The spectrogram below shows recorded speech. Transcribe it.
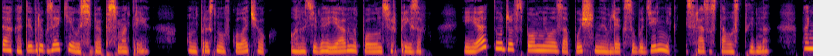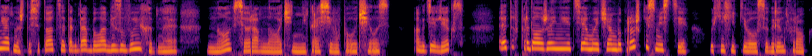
«Так, а ты в рюкзаке у себя посмотри. Он прыснул в кулачок. «Он у тебя явно полон сюрпризов». Я тут же вспомнила запущенный в Лекса будильник, и сразу стало стыдно. Понятно, что ситуация тогда была безвыходная, но все равно очень некрасиво получилось. «А где Лекс?» «Это в продолжении темы «Чем бы крошки смести?» — ухихикивался Гринфрог.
